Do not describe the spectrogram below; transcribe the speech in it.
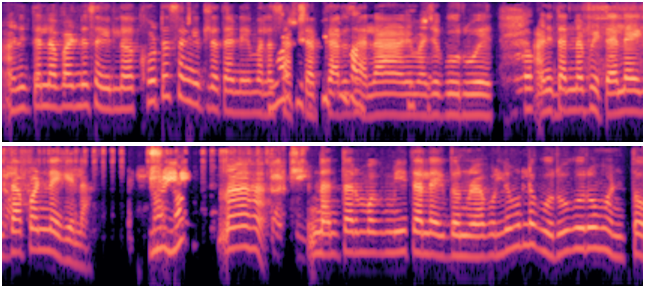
आणि त्या लबाडने सांगितलं खोटं सांगितलं त्याने. मला साक्षात्कार झाला आणि माझे गुरु आहेत. आणि त्यांना भेटायला एकदा पण नाही गेला. हा हा नंतर मग मी त्याला एक दोन वेळा बोलले म्हटलं गुरु गुरु म्हणतो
